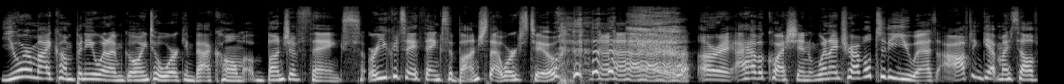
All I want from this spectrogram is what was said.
You are my company when I'm going to work and back home. A bunch of thanks. Or you could say thanks a bunch. That works too. All right. I have a question. When I travel to the US, I often get myself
